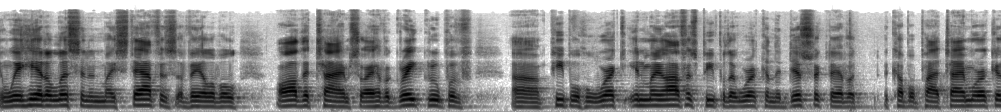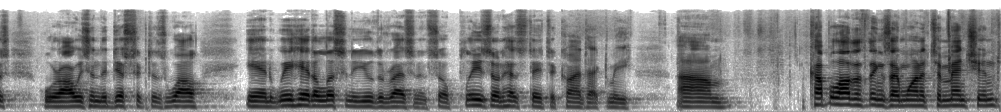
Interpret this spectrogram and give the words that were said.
and we're here to listen, and my staff is available all the time. So I have a great group of uh, people who work in my office, people that work in the district. I have a, a couple part-time workers who are always in the district as well. And we're here to listen to you, the residents. So please don't hesitate to contact me. Um, a couple other things I wanted to mention.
